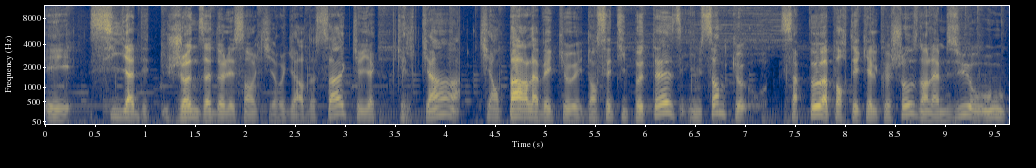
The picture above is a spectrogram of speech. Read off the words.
Et s'il y a des jeunes adolescents qui regardent ça, qu'il y a quelqu'un qui en parle avec eux. Et dans cette hypothèse, il me semble que ça peut apporter quelque chose dans la mesure où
